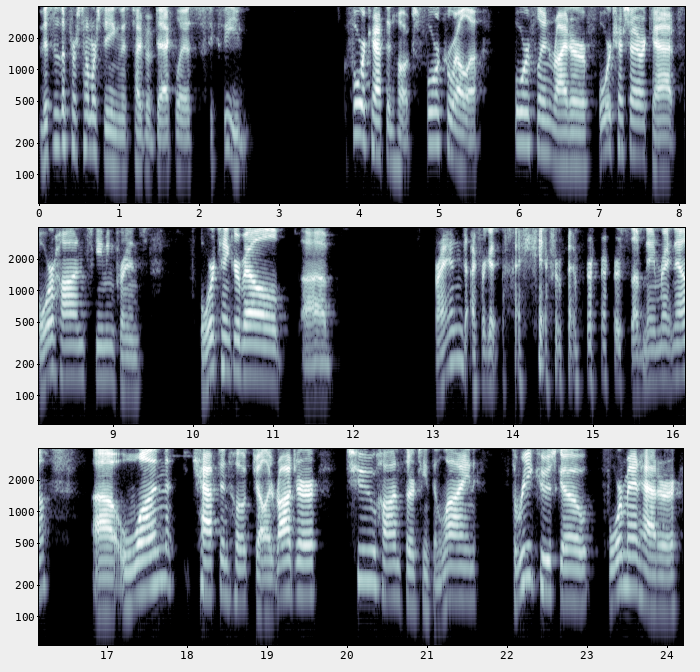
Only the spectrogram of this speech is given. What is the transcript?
this is the first time we're seeing this type of deck list succeed. Four Captain Hooks, four Cruella, four Flynn Rider, four Cheshire Cat, four Hans Scheming Prince, four Tinkerbell, uh, brand. I forget. I can't remember her sub name right now. Uh, one Captain Hook, Jolly Roger, two Hans 13th in line, three Kuzco, four Mad Hatter,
